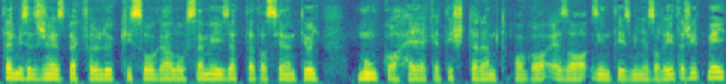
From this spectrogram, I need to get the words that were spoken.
Természetesen ez megfelelő kiszolgáló személyzet, tehát azt jelenti, hogy munkahelyeket is teremt maga ez az intézmény, ez a létesítmény.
